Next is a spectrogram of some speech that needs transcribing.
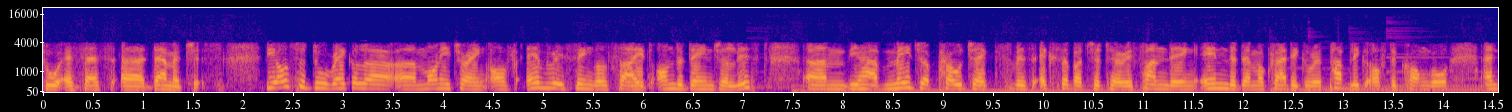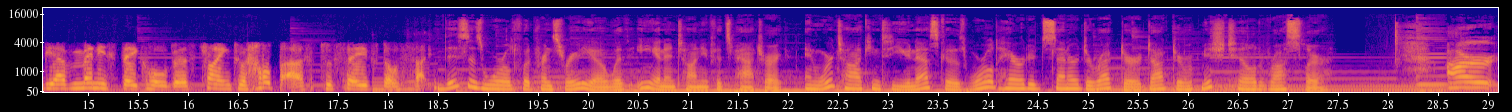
to assess uh, damages. We also do regular uh, monitoring of every single site on the danger list. Um, we have major projects with extra budgetary funding in the Democratic Republic of the Congo, and we have many stakeholders trying to help us to save those sites. This is World Footprints Radio with Ian and Tonya Fitzpatrick, and we're talking to UNESCO's World Heritage Center Director, Dr. Mechtild Rossler. Our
